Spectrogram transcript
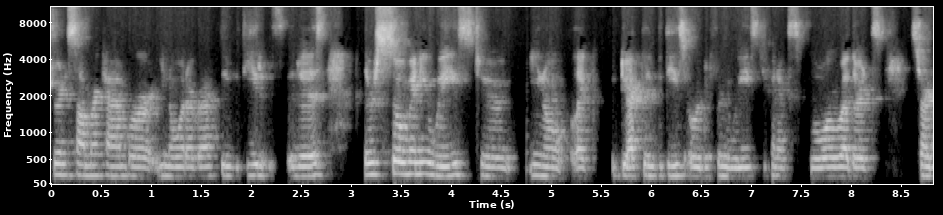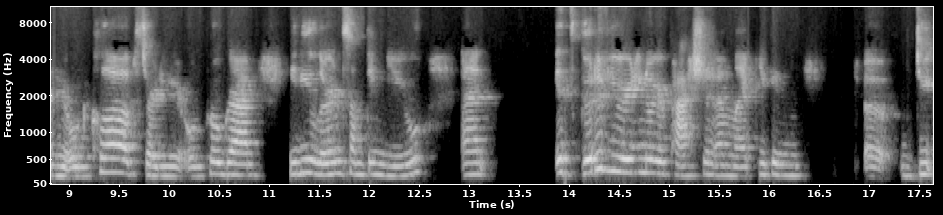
during summer camp or you know whatever activity it is. There's so many ways to you know like do activities or different ways you can explore whether it's starting your own club starting your own program maybe learn something new. And it's good if you already know your passion and like you can uh, do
